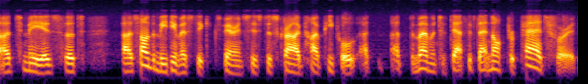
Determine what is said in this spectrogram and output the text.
uh, to me is that uh, some of the mediumistic experiences describe how people at at the moment of death, if they're not prepared for it,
